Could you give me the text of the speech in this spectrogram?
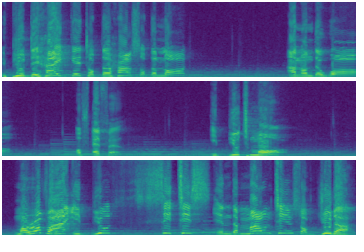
He built the high gate of the house of the Lord, and on the wall of Ophel, he built more Moreover, he built cities in the mountains of Judah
